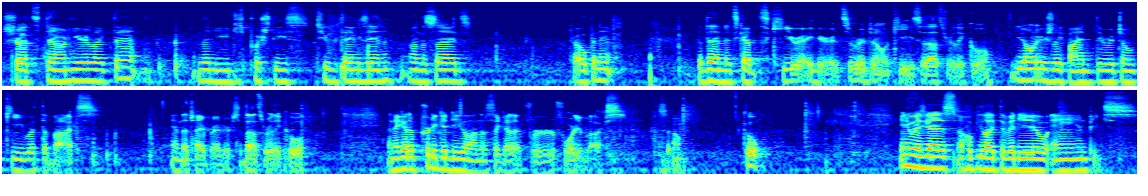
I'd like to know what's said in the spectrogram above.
Shuts down here like that. And then you just push these two things in on the sides to open it. But then it's got this key right here. It's original key, so that's really cool. You don't usually find the original key with the box and the typewriter, so that's really cool. And I got a pretty good deal on this. I got it for 40 bucks. So, cool. Anyways, guys, I hope you liked the video, and peace.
